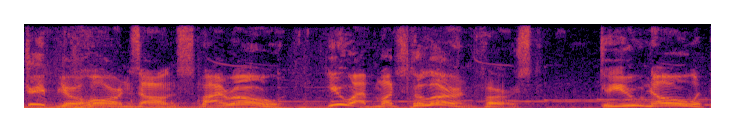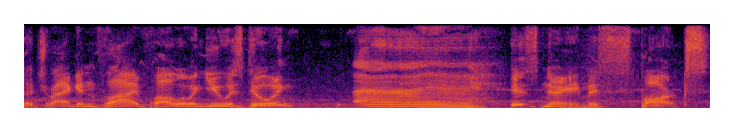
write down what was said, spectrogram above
Keep your horns on, Spyro. You have much to learn first. Do you know what the dragonfly following you is doing? Uh... His name is Sparx,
